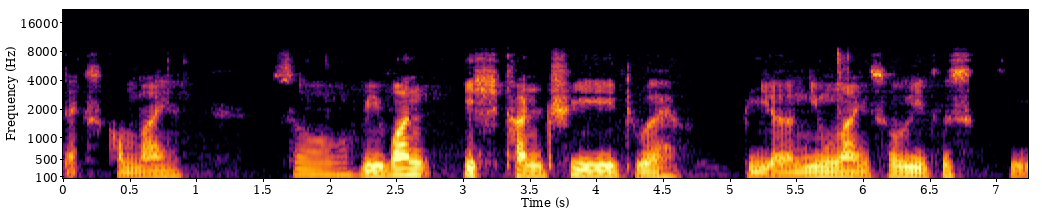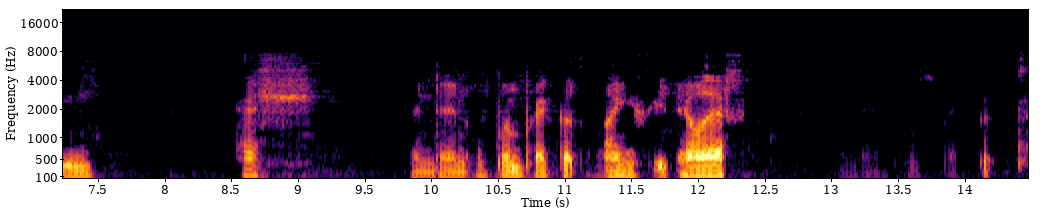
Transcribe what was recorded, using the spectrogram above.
text combine. So we want each country to be a new line. So we just key hash and then open bracket line feed lf and then close bracket.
